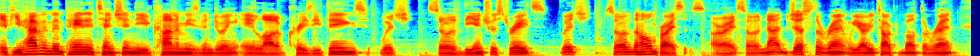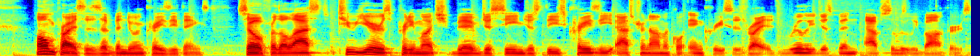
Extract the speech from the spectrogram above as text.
If you haven't been paying attention, the economy's been doing a lot of crazy things, which so have the interest rates, which so have the home prices. All right. So not just the rent. We already talked about the rent. Home prices have been doing crazy things. So for the last two years, pretty much, they've just seen just these crazy astronomical increases, right? It's really just been absolutely bonkers.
